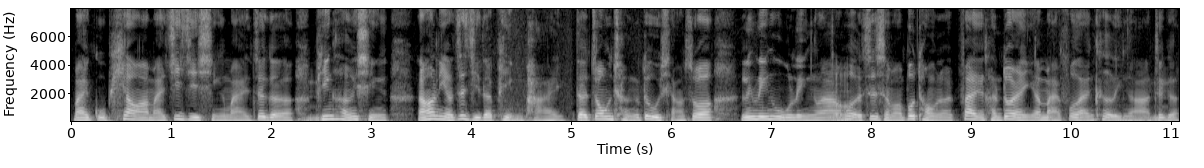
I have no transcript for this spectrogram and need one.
买股票啊，买积极型，买这个平衡型，然后你有自己的品牌的忠诚度，想说零零五零啊，或者是什么不同的，反很多人也买富兰克林啊，这个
